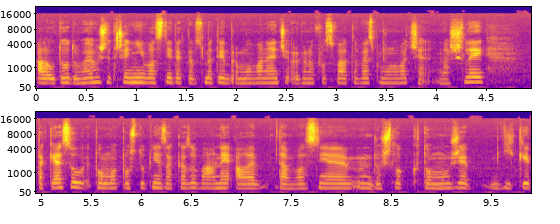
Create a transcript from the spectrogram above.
Ale u toho druhého šetření vlastně, tak tam jsme ty bromované či organofosfátové zpomalovače našli také jsou postupně zakazovány, ale tam vlastně mm, došlo k tomu, že díky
